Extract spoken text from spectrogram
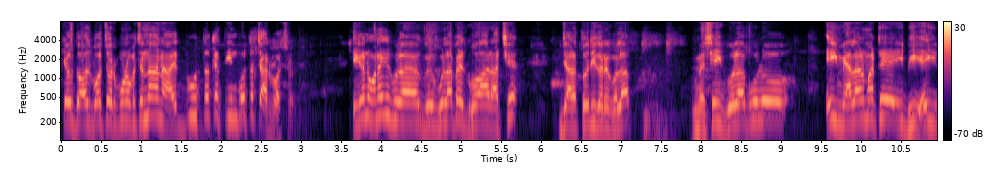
কেউ দশ বছর পনেরো বছর না না দু থেকে তিন বছর চার বছর। এখানে অনেক গোলা- গোলাপের গোয়ার আছে যারা তৈরি করে গোলাপ। সেই গোলাপগুলো এই মেলার মাঠে এই এই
